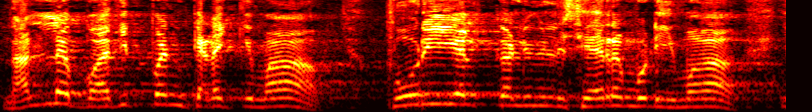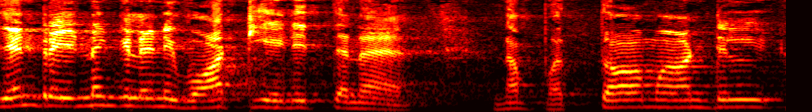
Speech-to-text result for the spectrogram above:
நல்ல மதிப்பெண் கிடைக்குமா? பொறியியல் கல்வியில் சேர முடியுமா? என்ற எண்ணங்கள் என்னை வாட்டி அடித்தன நான் பத்தாம் ஆண்டில்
